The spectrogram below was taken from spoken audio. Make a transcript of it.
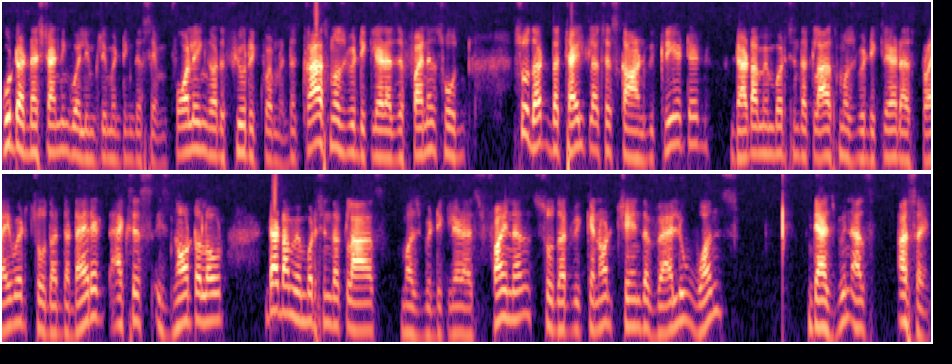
good understanding while implementing the same. Following are the few requirements. The class must be declared as a final so so that the child classes can't be created. Data members in the class must be declared as private so that the direct access is not allowed. Data members in the class must be declared as final so that we cannot change the value once it has been as assigned.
